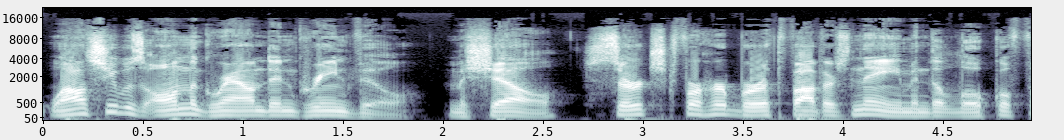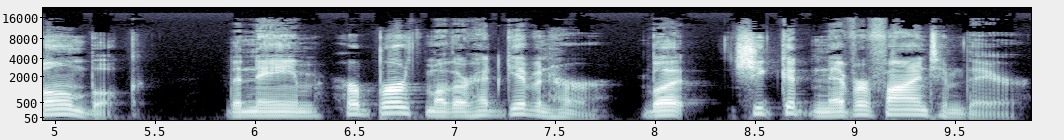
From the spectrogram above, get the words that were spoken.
While she was on the ground in Greenville, Michelle searched for her birth father's name in the local phone book, the name her birth mother had given her, but she could never find him there.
